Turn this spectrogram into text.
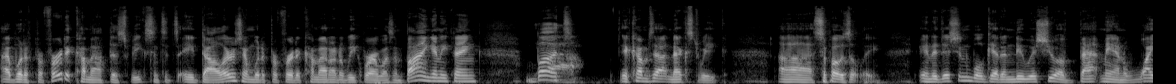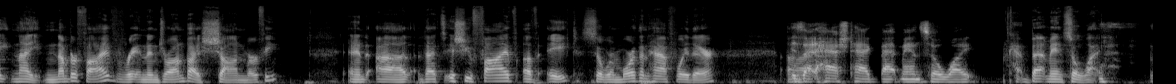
I would have preferred it come out this week since it's eight dollars, and would have preferred it come out on a week where I wasn't buying anything. But it comes out next week, uh, supposedly. In addition, we'll get a new issue of Batman White Knight, number five, written and drawn by Sean Murphy. And uh, that's issue five of eight, so we're more than halfway there. Is that hashtag Batman so white? Batman so white.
